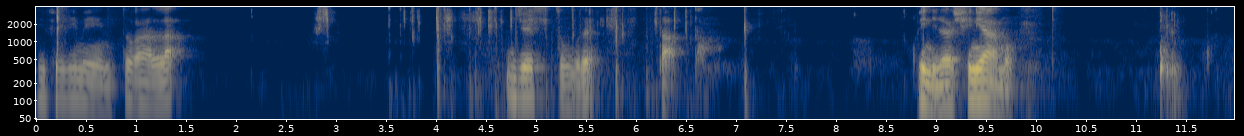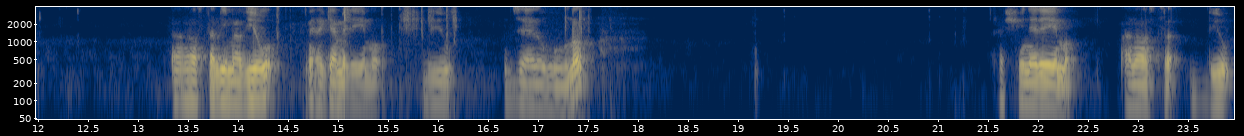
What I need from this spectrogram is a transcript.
riferimento alla gesture tap. Quindi trasciniamo la nostra prima view e la chiameremo view 01 trascineremo la nostra view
